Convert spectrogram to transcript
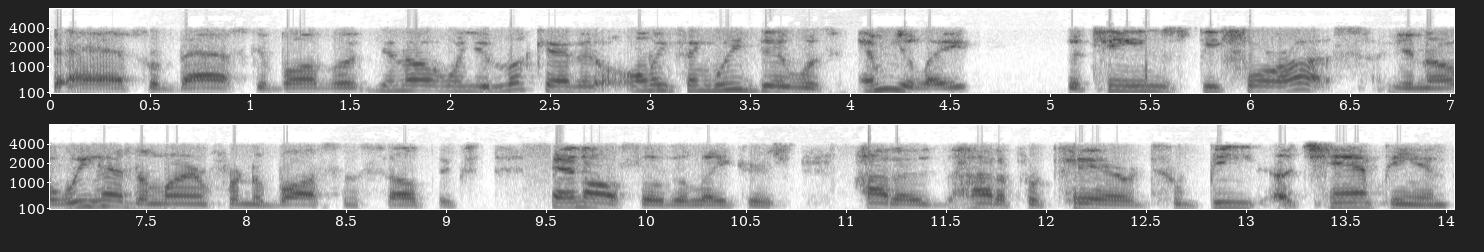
bad for basketball, but you know, when you look at it, the only thing we did was emulate the teams before us. You know, we had to learn from the Boston Celtics and also the Lakers how to how to prepare to beat a champion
